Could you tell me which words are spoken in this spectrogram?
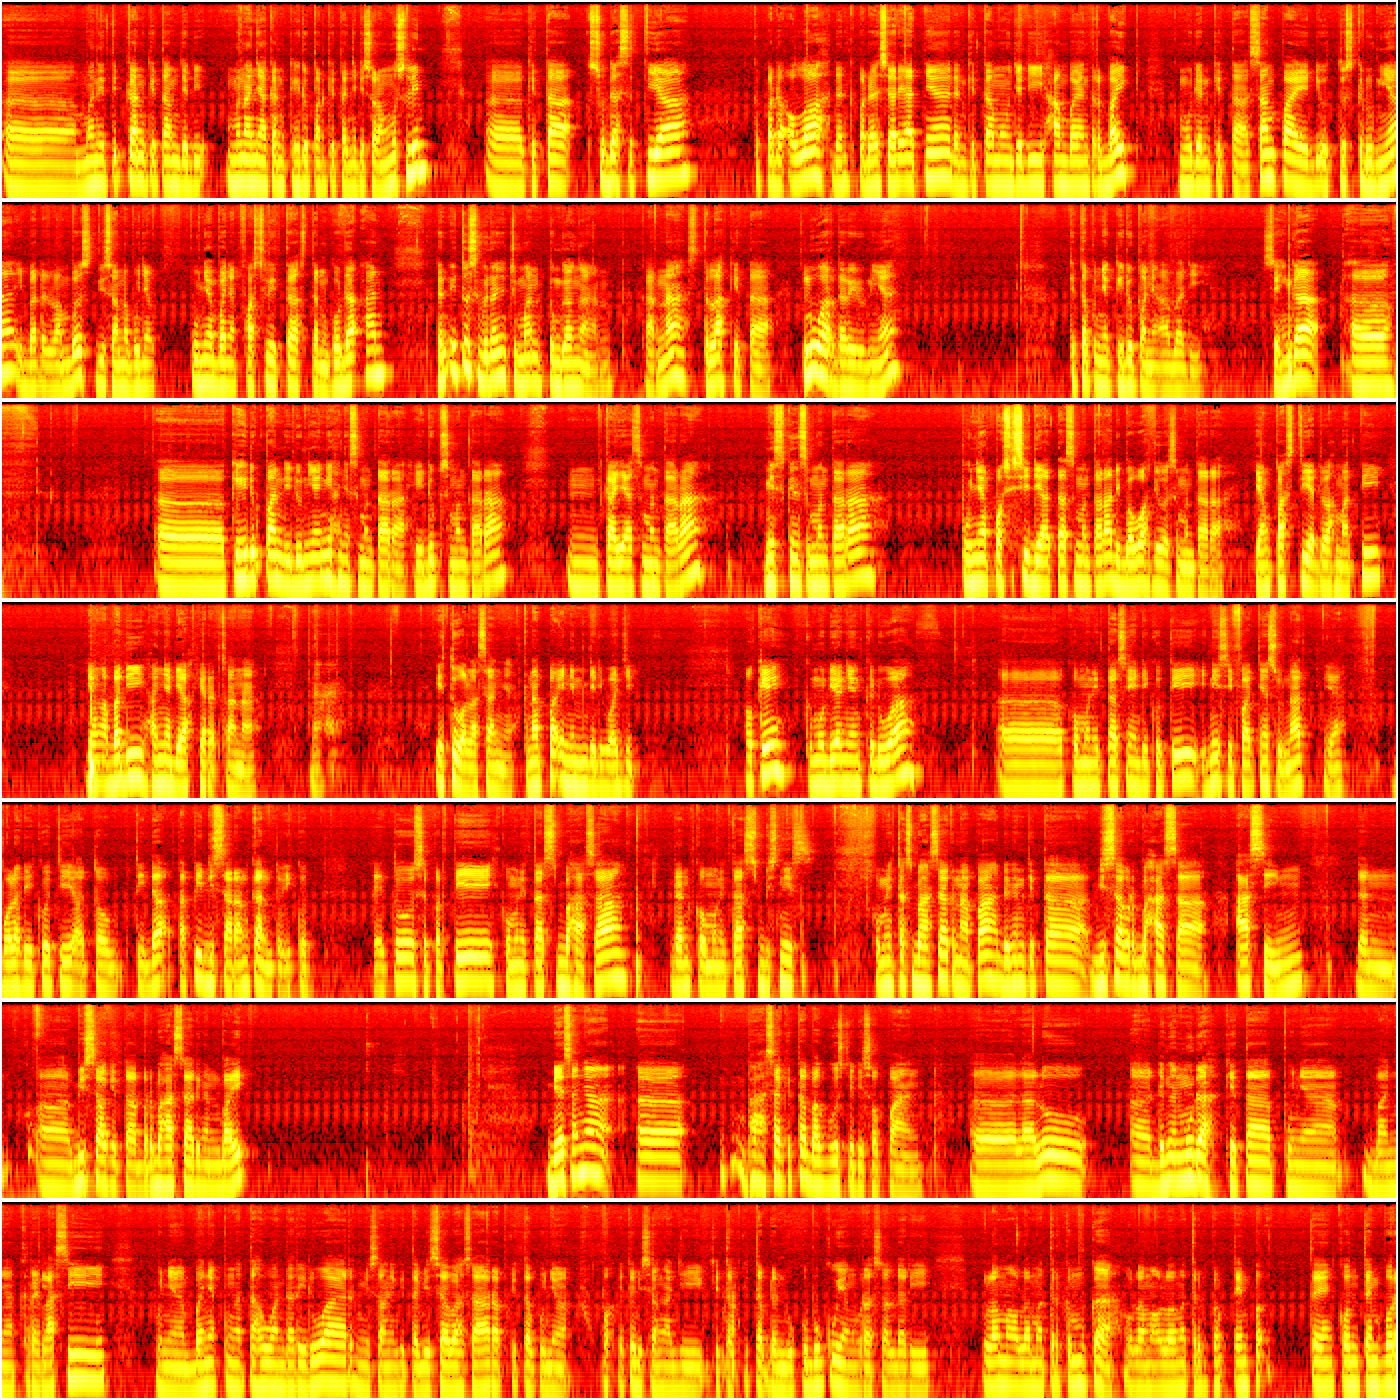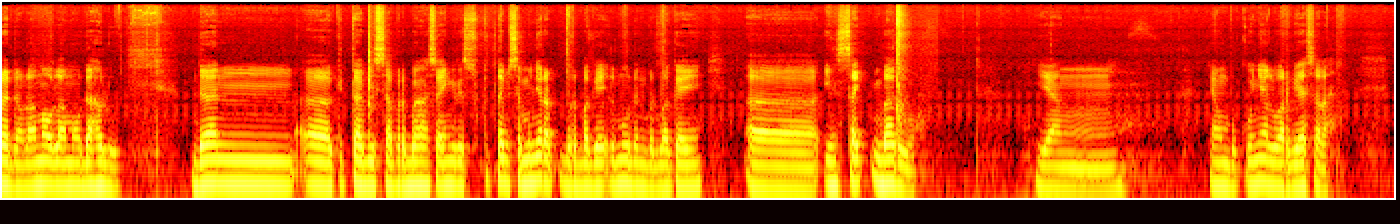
uh, menitipkan kita menjadi menanyakan kehidupan kita menjadi seorang muslim. Uh, kita sudah setia kepada Allah dan kepada syariatnya dan kita mau jadi hamba yang terbaik. Kemudian kita sampai diutus ke dunia ibadah dalam bus di sana punya punya banyak fasilitas dan godaan. Dan itu sebenarnya cuma tunggangan. Karena setelah kita keluar dari dunia kita punya kehidupan yang abadi. Sehingga uh, uh, kehidupan di dunia ini hanya sementara. Hidup sementara um, kaya sementara miskin sementara punya posisi di atas sementara di bawah juga sementara. Yang pasti adalah mati yang abadi hanya di akhirat sana. Nah itu alasannya. Kenapa ini menjadi wajib? Oke kemudian yang kedua uh, komunitas yang diikuti ini sifatnya sunat ya. Boleh diikuti atau tidak tapi disarankan untuk ikut. Yaitu seperti komunitas bahasa dan komunitas bisnis. Komunitas bahasa kenapa? Dengan kita bisa berbahasa asing dan uh, bisa kita berbahasa dengan baik. Biasanya uh, bahasa kita bagus jadi sopan. Uh, lalu uh, dengan mudah kita punya banyak relasi, punya banyak pengetahuan dari luar. Misalnya kita bisa bahasa Arab, kita punya wah kita bisa ngaji kitab-kitab dan buku-buku yang berasal dari ulama-ulama terkemuka, ulama-ulama kontemporer dan ulama-ulama dahulu. Dan uh, kita bisa berbahasa Inggris, kita bisa menyerap berbagai ilmu dan berbagai uh, insight baru yang yang bukunya luar biasa lah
